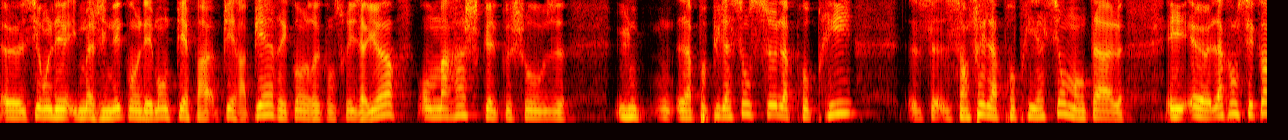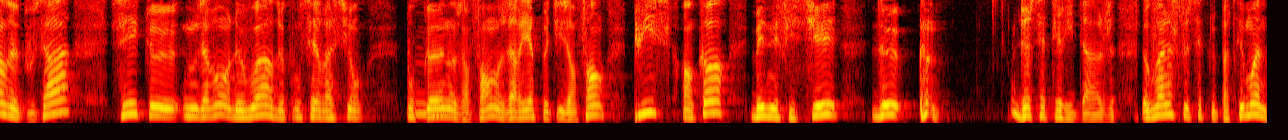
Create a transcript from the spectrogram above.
euh, si on les imaginait qu'on les monte pierre, pierre à pierre et qu'on le reconstruise ailleurs, on m'arrache quelque chose. Une, la population se l'approprie, s'en fait l'appropriation mentale. Et euh, la conséquence de tout ça, c'est que nous avons un devoir de conservation pour que mhm. nos enfants, nos arrière-petits-enfants puissent encore bénéficier de de cet héritage. Donc voilà ce que c'est que le patrimoine.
